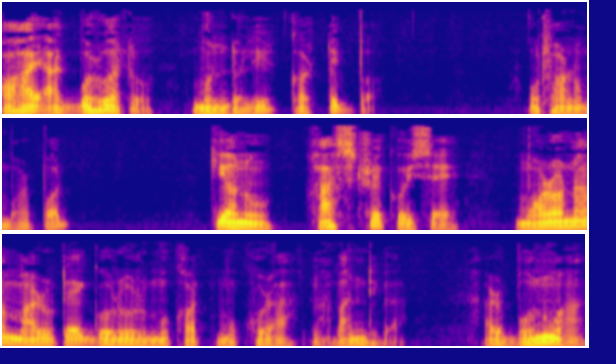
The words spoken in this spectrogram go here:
সহায় আগবঢ়োৱাটো মণ্ডলীৰ কৰ্তব্য। পদ। কিয়নো শাস্ত্ৰে কৈছে মৰণা মাৰোতে গৰুৰ মুখত মুখুৰা নাবান্ধিবা আৰু বনোৱা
